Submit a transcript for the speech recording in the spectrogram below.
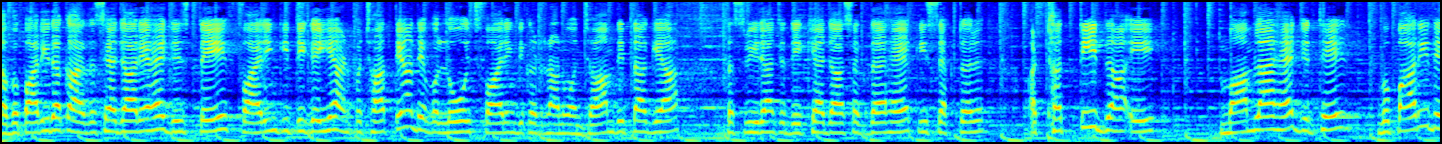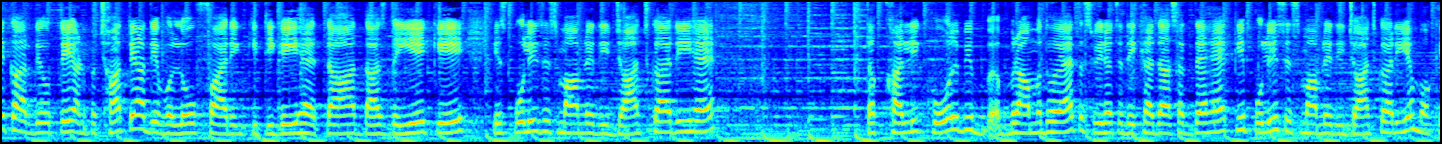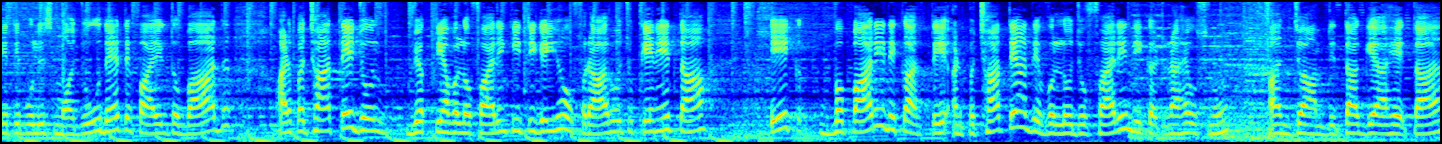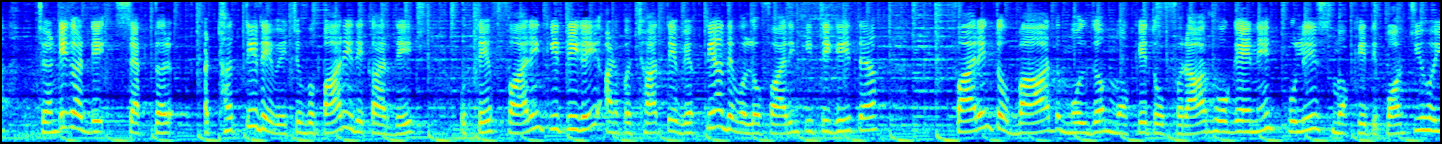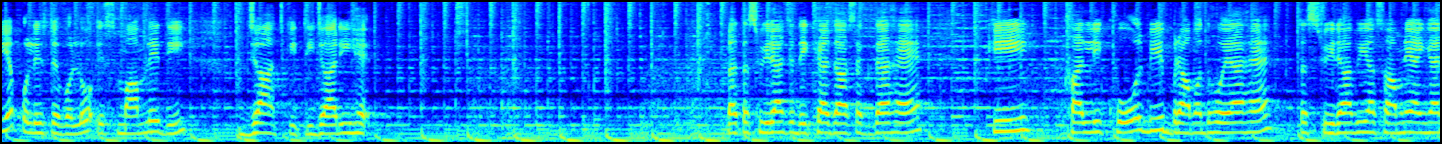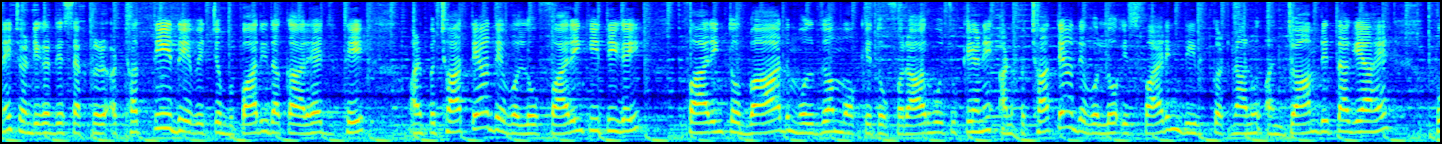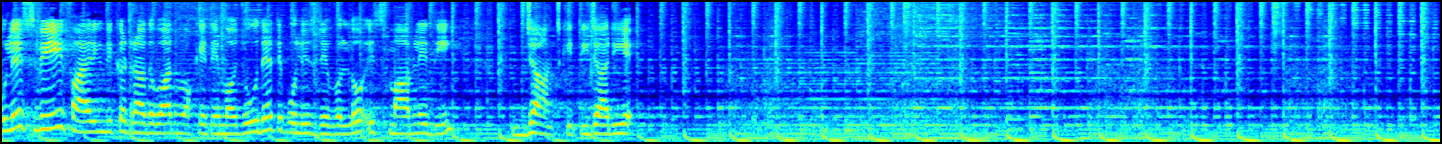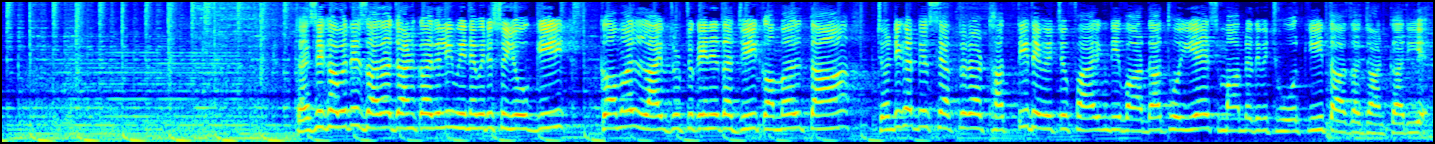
ਤਾਂ ਵਪਾਰੀ ਦਾ ਘਰ ਦੱਸਿਆ ਜਾ ਰਿਹਾ ਹੈ, ਜਿਸ ਤੇ ਫਾਇਰਿੰਗ ਕੀਤੀ ਗਈ ਹੈ। ਅਣਪਛਾਤਿਆਂ ਦੇ ਵੱਲੋਂ ਇਸ ਫਾਇਰਿੰਗ ਦੀ ਘਟਨਾ ਨੂੰ ਅੰਜਾਮ ਦਿੱਤਾ ਗਿਆ। ਤਸਵੀਰਾਂ 'ਚ ਦੇਖਿਆ ਜਾ ਸਕਦਾ ਹੈ ਕਿ ਸੈਕਟਰ 38 ਦਾ ਇਹ ਮਾਮਲਾ ਹੈ, ਜਿੱਥੇ ਵਪਾਰੀ ਦੇ ਘਰ ਦੇ ਉੱਤੇ ਅਣਪਛਾਤਿਆਂ ਦੇ ਵੱਲੋਂ ਫਾਇਰਿੰਗ ਕੀਤੀ ਗਈ ਹੈ। ਤਾਂ ਦੱਸ ਦਈਏ ਕਿ ਇਸ ਪੁਲਿਸ ਇਸ ਮਾਮਲੇ ਦੀ ਜਾਂਚ ਕਰ ਰਹੀ ਹੈ। ਤਾਂ ਖਾਲੀ ਖੋਲ ਵੀ ਬਰਾਮਦ ਹੋਇਆ ਹੈ। ਤਸਵੀਰਾਂ 'ਚ ਦੇਖਿਆ ਜਾ ਸਕਦਾ ਹੈ ਕਿ ਪੁਲਿਸ ਇਸ ਮਾਮਲੇ ਦੀ ਜਾਂਚ ਕਰ ਰਹੀ ਹੈ। ਮੌਕੇ ਤੇ ਪੁਲਿਸ ਮੌਜੂਦ ਹੈ ਤੇ ਫਾਇਰਿੰਗ ਤੋਂ ਬਾਅਦ ਅਣਪਛਾਤੇ ਜੋ ਵਿਅਕਤੀਆਂ ਵੱਲੋਂ ਫਾਇਰਿੰਗ ਕੀਤੀ ਗਈ ਹੈ, ਉਹ ਫਰਾਰ ਹੋ ਚੁੱਕੇ ਨੇ। ਤਾਂ ਇੱਕ ਵਪਾਰੀ ਦੇ ਘਰ ਤੇ ਅਣਪਛਾਤਿਆਂ ਦੇ ਵੱਲੋਂ ਜੋ ਫਾਇਰਿੰਗ ਦੀ ਘਟਨਾ ਹੈ ਉਸ ਨੂੰ ਅੰਜਾਮ ਦਿੱਤਾ ਗਿਆ ਹੈ। ਤਾਂ ਚੰਡੀਗੜ੍ਹ ਦੇ ਸੈਕਟਰ 38 ਦੇ ਵਿੱਚ ਵਪਾਰੀ ਦੇ ਘਰ ਦੇ ਉੱਤੇ ਫਾਇਰਿੰਗ ਕੀਤੀ ਗਈ। ਅਣਪਛਾਤੇ ਵਿਅਕਤੀਆਂ ਦੇ ਵੱਲੋਂ ਫਾਇਰਿੰਗ ਕੀਤੀ ਗਈ ਤਾਂ ਫਾਇਰਿੰਗ ਤੋਂ ਬਾਅਦ ਮੁਲਜ਼ਮ ਮੌਕੇ ਤੋਂ ਫਰਾਰ ਹੋ ਗਏ ਨੇ। ਪੁਲਿਸ ਮੌਕੇ ਤੇ ਪਹੁੰਚੀ ਹੋਈ ਹੈ। ਪੁਲਿਸ ਦੇ ਵੱਲੋਂ ਇਸ ਮਾਮਲੇ ਦੀ ਜਾਂਚ ਕੀਤੀ ਜਾ ਰਹੀ ਹੈ। ਤਾਂ ਤਸਵੀਰਾਂ 'ਚ ਦੇਖਿਆ ਜਾ ਸਕਦਾ ਹੈ ਕਿ ਖਾਲੀ ਖੋਲ ਵੀ ਬਰਾਮਦ ਹੋਇਆ ਹੈ। ਤਸਵੀਰਾਂ ਵੀ ਆ ਸਾਹਮਣੇ ਆਈਆਂ ਨੇ। ਚੰਡੀਗੜ੍ਹ ਦੇ ਸੈਕਟਰ 38 ਦੇ ਵਿੱਚ ਵਪਾਰੀ ਦਾ ਘਰ ਹੈ, ਜਿੱਥੇ ਅਣਪਛਾਤਿਆਂ ਦੇ ਵੱਲੋਂ ਫਾਇਰਿੰਗ ਕੀਤੀ ਗਈ। ਫਾਇਰਿੰਗ ਤੋਂ ਬਾਅਦ ਮੁਲਜ਼ਮ ਮੌਕੇ ਤੋਂ ਫਰਾਰ ਹੋ ਚੁੱਕੇ ਨੇ। ਅਣਪਛਾਤਿਆਂ ਦੇ ਵੱਲੋਂ ਇਸ ਫਾਇਰਿੰਗ ਦੀ ਘਟਨਾ ਨੂੰ ਅੰਜਾਮ ਦਿੱਤਾ ਗਿਆ ਹੈ। ਪੁਲਿਸ ਵੀ ਫਾਇਰਿੰਗ ਦੀ ਘਟਨਾ ਤੋਂ ਬਾਅਦ ਮੌਕੇ ਤੇ ਮੌਜੂਦ ਹੈ ਤੇ ਪੁਲਿਸ ਦੇ ਵੱਲੋਂ ਇਸ ਮਾਮਲੇ ਦੀ ਜਾਂਚ ਕੀਤੀ ਜਾ ਰਹੀ ਹੈ। ਤਾਂ ਇਸੇ ਖਬਰ ਤੇ ਜ਼ਿਆਦਾ ਜਾਣਕਾਰੀ ਲਈ ਮੇਰੇ ਮੇਰੇ ਸਹਿਯੋਗੀ ਕਮਲ ਲਾਈਵ ਜੁੜ ਚੁੱਕੇ ਨੇ ਤਾਂ ਜੀ ਕਮਲ, ਤਾਂ ਚੰਡੀਗੜ੍ਹ ਦੇ ਸੈਕਟਰ 38 ਦੇ ਵਿੱਚ ਫਾਇਰਿੰਗ ਦੀ ਵਾਰਦਾਤ ਹੋਈ ਹੈ। ਇਸ ਮਾਮਲੇ ਦੇ ਵਿੱਚ ਹੋਰ ਕੀ ਤਾਜ਼ਾ ਜਾਣਕਾਰੀ ਹੈ।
